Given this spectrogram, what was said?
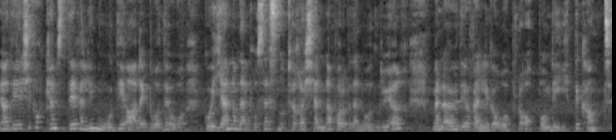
ja, det er ikke for hvem Det er veldig modig av deg både å gå gjennom den prosessen og tørre å kjenne på det på den måten du gjør, men òg det å velge å åpne opp om det i etterkant.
